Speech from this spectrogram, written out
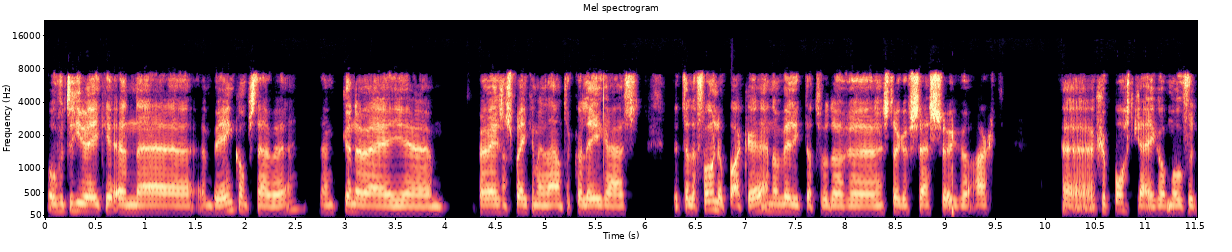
over drie weken een, uh, een bijeenkomst hebben, dan kunnen wij uh, bij wijze van spreken met een aantal collega's de telefoon oppakken. En dan weet ik dat we er uh, een stuk of zes, zeven, acht geport krijgen om over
